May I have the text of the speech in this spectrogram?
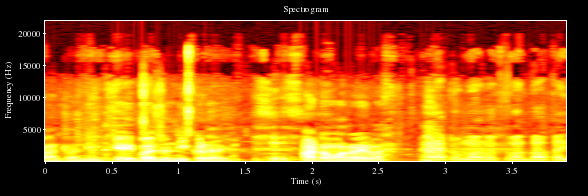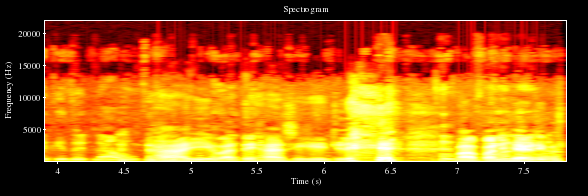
વાંધો નહીં. કઈ બાજુ નીકળે આટો મારો આવ્યા? આટો મારો તમારા બાપાએ કીધું એટલે આવું હા એ વાત એ હાસી એટલે. બાપાની હેડી બસ.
